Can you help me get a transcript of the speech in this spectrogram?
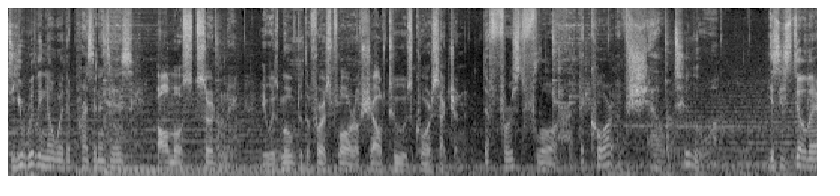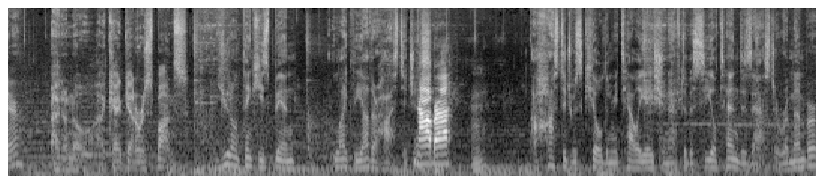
Do you really know where the president is? Almost certainly. He was moved to the first floor of Shell 2's core section. The first floor, the core of Shell 2. Is he still there? I don't know. I can't get a response. You don't think he's been like the other hostages? Nah, bruh. A hostage was killed in retaliation after the SEAL 10 disaster, remember?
